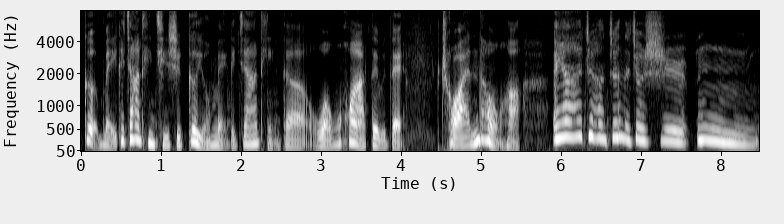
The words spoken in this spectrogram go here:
各每一个家庭其实各有每个家庭的文化，对不对？传统哈。哎呀，这样真的就是，嗯，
